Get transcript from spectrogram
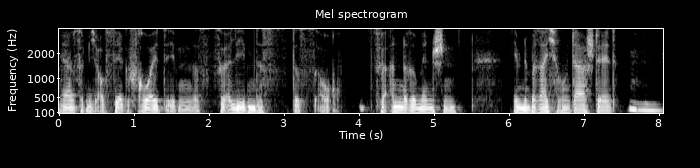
Ja. ja, das hat mich auch sehr gefreut, eben das zu erleben, dass das auch für andere Menschen eben eine Bereicherung darstellt mhm.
